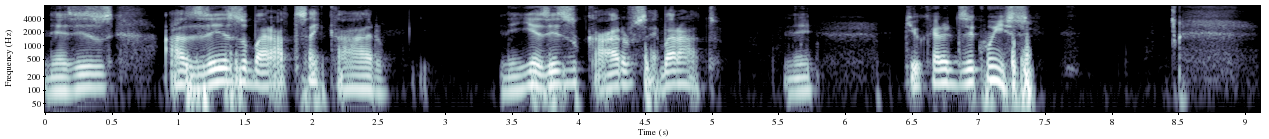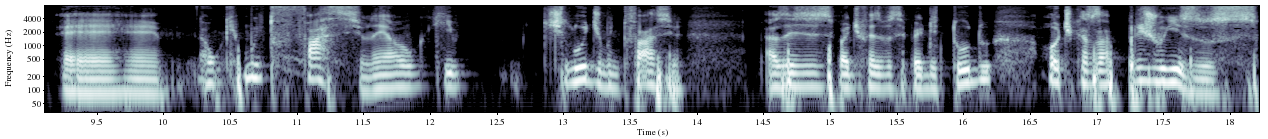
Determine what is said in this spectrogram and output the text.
Né? Às, vezes, às vezes o barato sai caro. Né? E às vezes o caro sai barato. Né? O que eu quero dizer com isso? É, é algo que é muito fácil, né? Algo que te ilude muito fácil. Às vezes pode fazer você perder tudo ou te causar prejuízos.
